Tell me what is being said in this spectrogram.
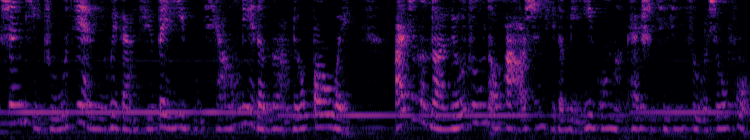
身体逐渐你会感觉被一股强烈的暖流包围，而这个暖流中的话，身体的免疫功能开始进行自我修复，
